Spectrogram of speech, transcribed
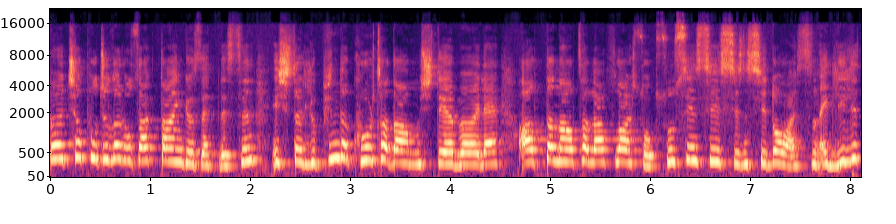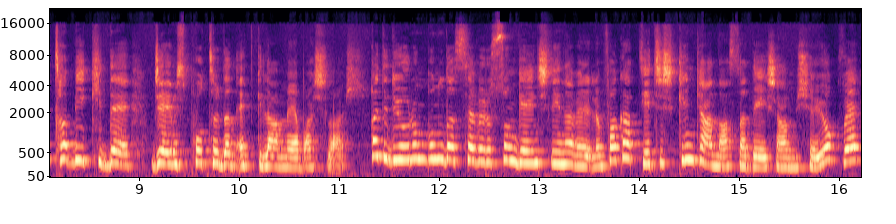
böyle çapulcuları uzaktan gözetlesin. İşte Lupin de kurt adammış diye böyle alttan alta laflar soksun. Sinsi sinsi dolaşsın. E Lily tabii ki de James Potter'dan etkilenmeye başlar. Hadi diyorum bunu da Severus'un gençliğine verelim. Fakat yetişkinken de aslında değişen bir şey yok ve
